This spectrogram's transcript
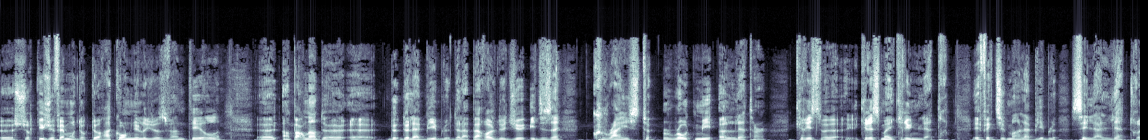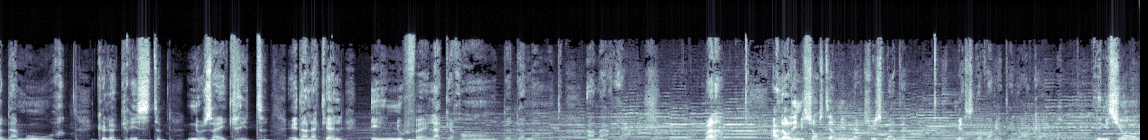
euh, sur qui j'ai fait mon doctorat, Cornelius Van Til, en parlant de, de, la Bible, de la parole de Dieu, il disait Christ wrote me a letter. Christ, Christ m'a écrit une lettre. Effectivement, la Bible, c'est la lettre d'amour que le Christ nous a écrite et dans laquelle il nous fait la grande demande en mariage. Voilà. Alors l'émission se termine là-dessus ce matin. Merci d'avoir été là encore. L'émission,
